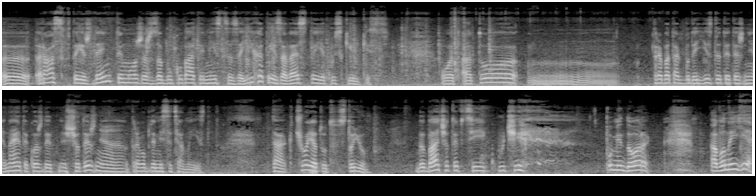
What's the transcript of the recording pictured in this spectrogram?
е, раз в тиждень ти можеш забукувати місце, заїхати і завести якусь кількість. От, а то треба так буде їздити тижні. Знаєте, кожен щотижня треба буде місяцями їздити. Так, чого я тут стою? Ви бачите в цій кучі помідори, а вони є.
